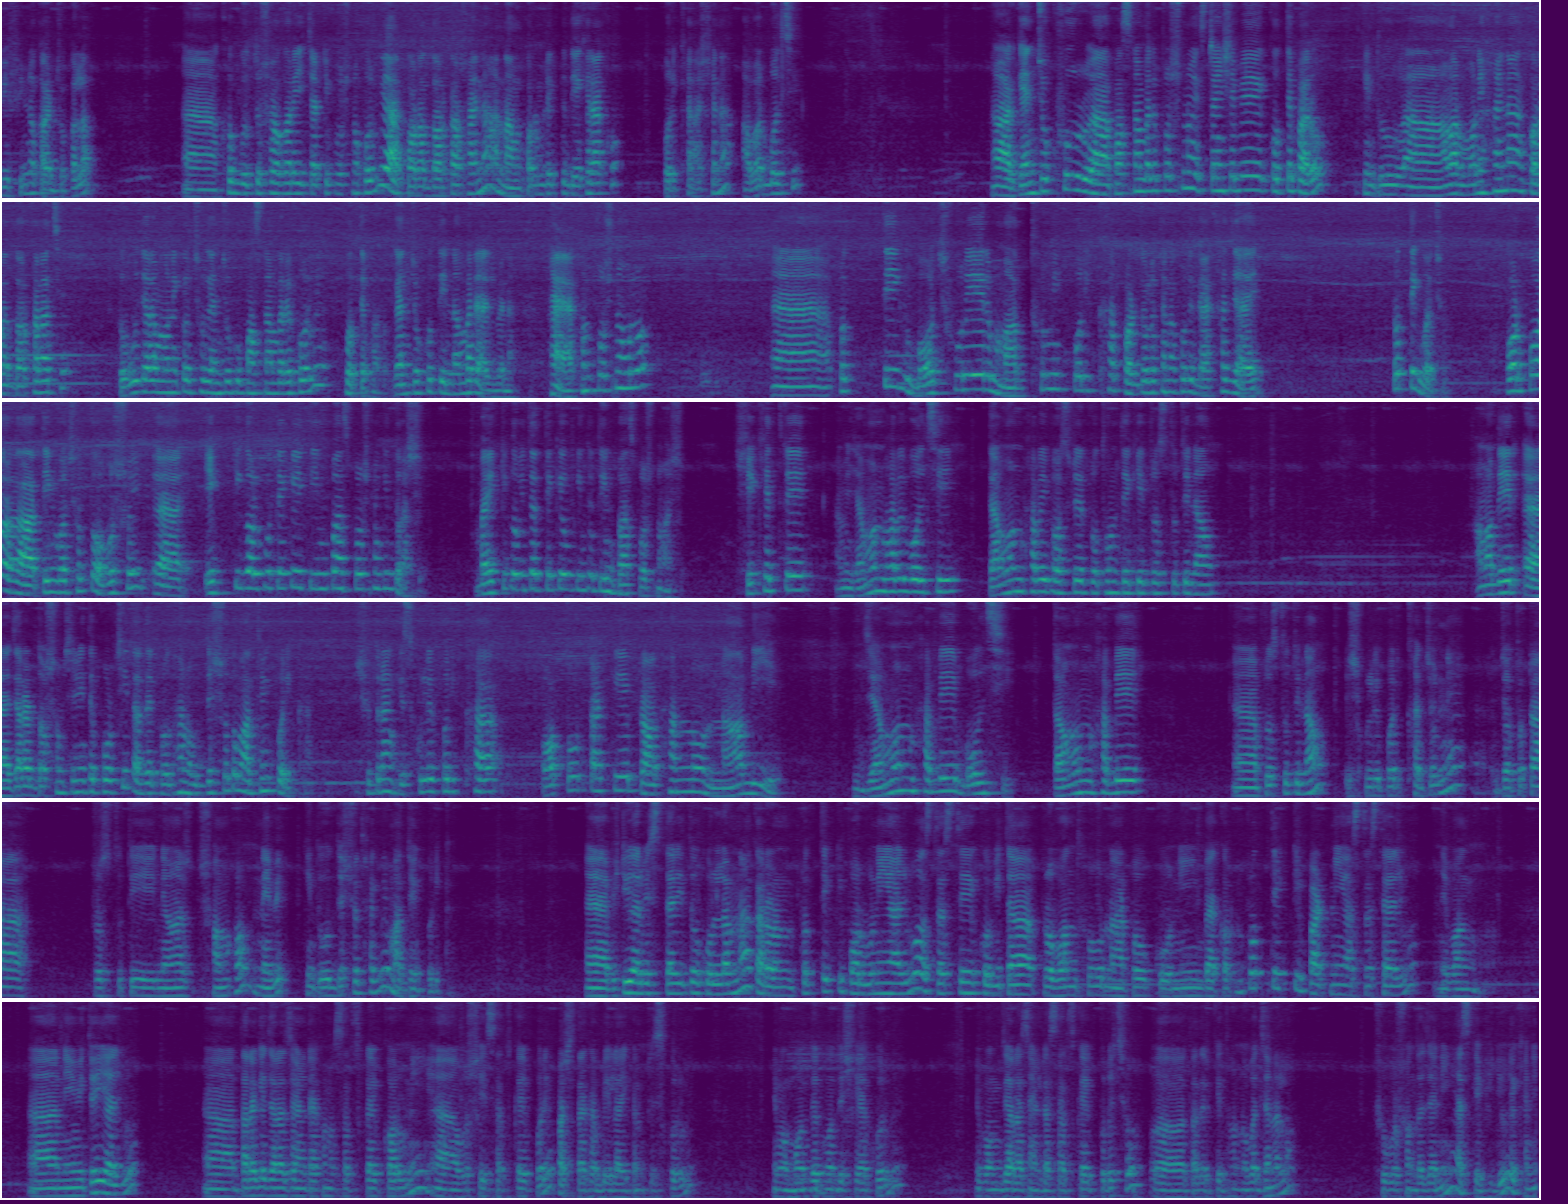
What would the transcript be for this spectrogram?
বিভিন্ন কার্যকলাপ। খুব গুরুত্ব সহকারে এই চারটি প্রশ্ন করবে, আর করার দরকার হয় না, আর নামকরণটা একটু দেখে রাখো, পরীক্ষা আসে না, আবার বলছি। আর জ্ঞানচক্ষুর পাঁচ নম্বরের প্রশ্ন এক্সট্রা হিসেবে করতে পারো, কিন্তু আমার মনে হয় না করার দরকার আছে। তবু যারা মনে করছ জ্ঞানচক্ষু পাঁচ নম্বরে করবে, করতে পারো। জ্ঞানচক্ষু তিন নম্বরে আসবে না। হ্যাঁ এখন প্রশ্ন হলো প্রত্যেক বছরের মাধ্যমিক পরীক্ষা পর্যালোচনা করে দেখা যায় প্রত্যেক বছর। পরপর তিন বছর তো অবশ্যই একটি গল্প থেকেই তিন পাঁচ প্রশ্ন কিন্তু আসে বা একটি কবিতার থেকেও কিন্তু তিন পাঁচ প্রশ্ন আসে। সেক্ষেত্রে আমি যেমনভাবে বলছি তেমনভাবে বছরের প্রথম থেকেই প্রস্তুতি নাও। আমাদের যারা দশম শ্রেণীতে পড়ছি তাদের প্রধান উদ্দেশ্য তো মাধ্যমিক পরীক্ষা। সুতরাং স্কুলের পরীক্ষা অতটাকে প্রাধান্য না দিয়ে যেমনভাবে বলছি, তেমনভাবে প্রস্তুতি নাও স্কুলের পরীক্ষার জন্য, যতটা প্রস্তুতি নেওয়া সম্ভব নেবে, কিন্তু উদ্দেশ্য থাকবে মাধ্যমিক পরীক্ষা। ভিডিও আর বিস্তারিত করলাম না, কারণ প্রত্যেকটি পর্ব নিয়ে আসব, আস্তে আস্তে কবিতা, প্রবন্ধ, নাটক কনি ব্যাকরণ প্রত্যেকটি পার্ট নিয়ে আস্তে আস্তে আসব এবং নিয়মিতই আসব। তার আগে যারা চ্যানেলটা এখনও সাবস্ক্রাইব করনি অবশ্যই সাবস্ক্রাইব করে পাশে থাকা বেল আইকন প্রেস করবে। এবং বন্ধুদের মধ্যে শেয়ার করবে। এবং যারা চ্যানেলটা সাবস্ক্রাইব করেছ তাদেরকে ধন্যবাদ জানালাম। শুভ সন্ধ্যা জানিয়ে আজকে ভিডিও এখানে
